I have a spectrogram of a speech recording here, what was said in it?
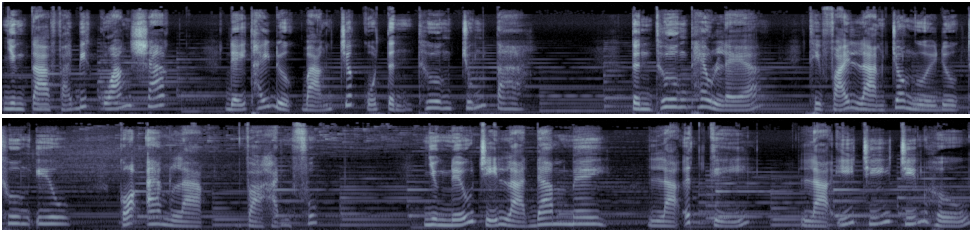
nhưng ta phải biết quan sát để thấy được bản chất của tình thương chúng ta. Tình thương theo lẽ thì phải làm cho người được thương yêu có an lạc và hạnh phúc. Nhưng nếu chỉ là đam mê, là ích kỷ, là ý chí chiếm hữu,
